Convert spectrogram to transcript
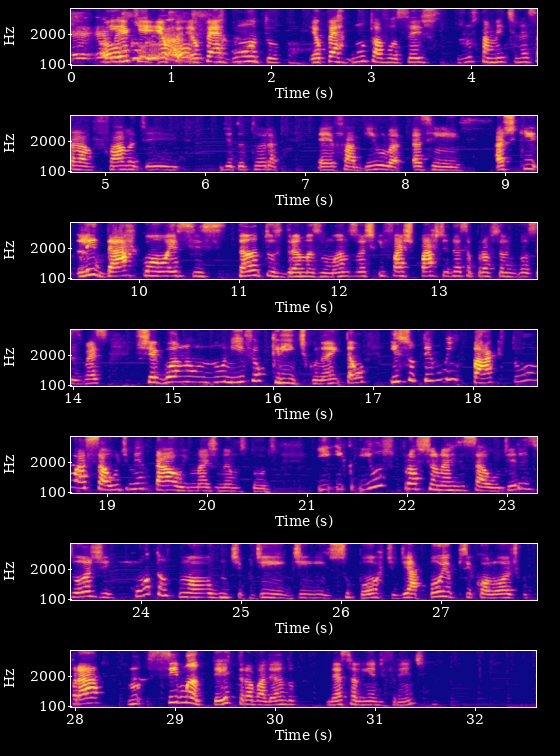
É, é e aqui, eu, eu, pergunto, eu pergunto a vocês, justamente nessa fala de, de doutora é, Fabiola, assim, acho que lidar com esses tantos dramas humanos, acho que faz parte dessa profissão de vocês, mas chegou no, no, nível crítico, né? Então, isso tem um impacto à saúde mental, imaginamos todos. E, e, e os profissionais de saúde, eles hoje contam com algum tipo de, de suporte, de apoio psicológico para se manter trabalhando nessa linha de frente?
